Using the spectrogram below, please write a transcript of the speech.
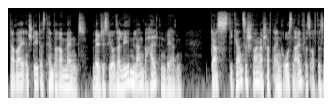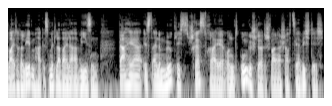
Dabei entsteht das Temperament, welches wir unser Leben lang behalten werden. Dass die ganze Schwangerschaft einen großen Einfluss auf das weitere Leben hat, ist mittlerweile erwiesen. Daher ist eine möglichst stressfreie und ungestörte Schwangerschaft sehr wichtig.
